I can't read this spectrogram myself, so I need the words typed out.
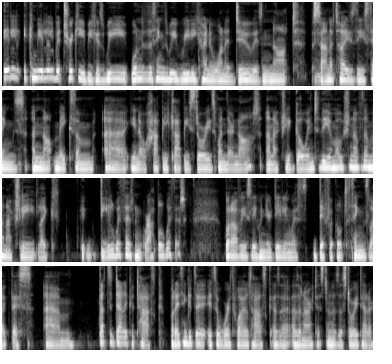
it it can be a little bit tricky because we one of the things we really kind of want to do is not sanitize these things and not make them uh you know happy clappy stories when they're not and actually go into the emotion of them and actually like deal with it and grapple with it but obviously when you're dealing with difficult things like this um that's a delicate task but i think it's a it's a worthwhile task as a as an artist and as a storyteller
